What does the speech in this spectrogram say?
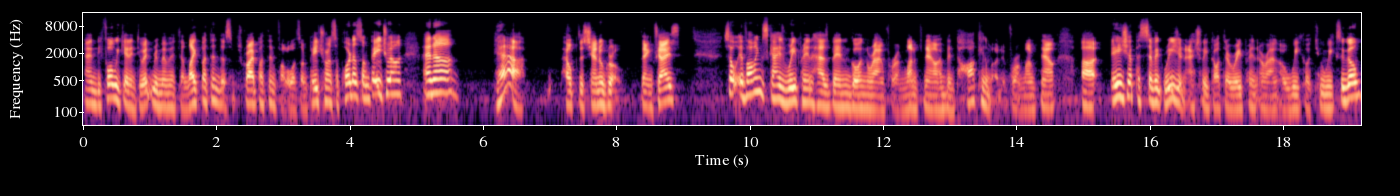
And before we get into it, remember the like button, the subscribe button, follow us on Patreon, support us on Patreon, and uh, yeah, help this channel grow. Thanks, guys. So Evolving Skies reprint has been going around for a month now. I've been talking about it for a month now. Uh, Asia Pacific region actually got their reprint around a week or two weeks ago.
